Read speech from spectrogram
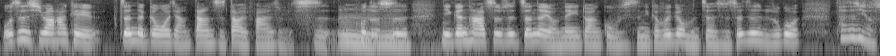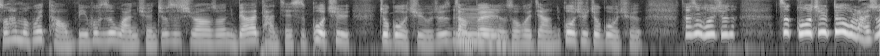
我是希望他可以真的跟我讲当时到底发生什么事或者是你跟他是不是真的有那一段故事？你可不可以跟我们证实？甚至如果，但是有时候他们会逃避，或者是完全就是希望说你不要再谈这些事，过去就过去。我觉得长辈有时候会这样，嗯、过去就过去了。但是我会觉得这过去对我来说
